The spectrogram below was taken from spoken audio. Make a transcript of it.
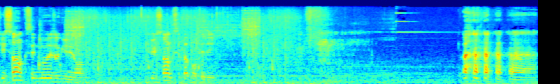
Tu sens que c'est de mauvaise augure. Tu sens que c'est pas pour t'aider. Bien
